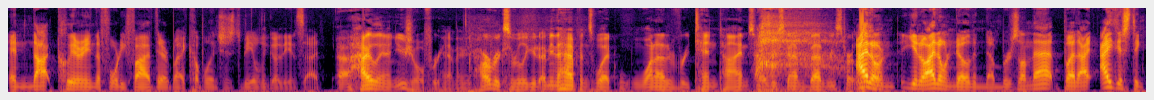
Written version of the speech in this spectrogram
and not clearing the 45 there by a couple inches to be able to go to the inside. Uh, highly unusual for him. I mean, Harvick's a really good. I mean, that happens what one out of every ten times. Harvick's gonna have a bad restart. I like that? don't, you know, I don't know the numbers on that, but I, I just think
